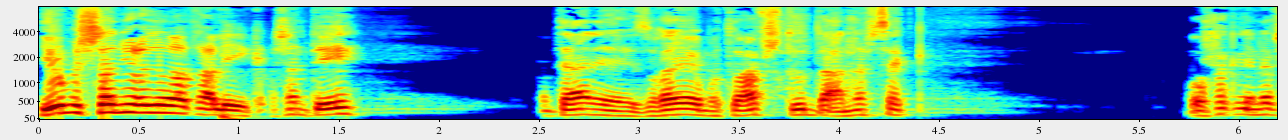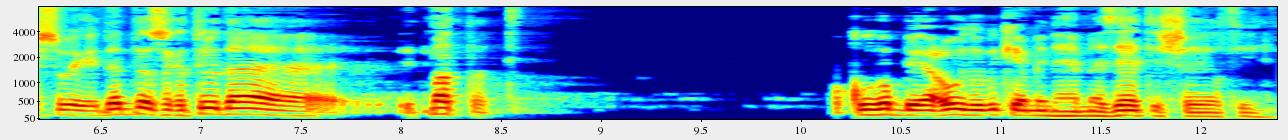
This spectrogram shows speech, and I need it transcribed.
يوم الشيطان يقعد يضغط عليك. عشان انت إيه؟ أنت يعني صغير ما تعرفش ترد عن نفسك. هو فاكر نفسه إيه؟ ده انت سكت له ده اتنطط. وقل ربي أعوذ بك من همزات الشياطين.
